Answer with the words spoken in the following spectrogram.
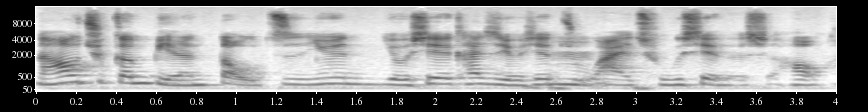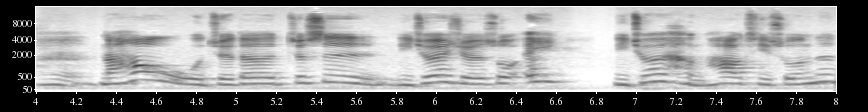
然后去跟别人斗智，因为有些开始有些阻碍出现的时候，嗯，然后我觉得就是你就会觉得说，哎，你就会很好奇说，那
